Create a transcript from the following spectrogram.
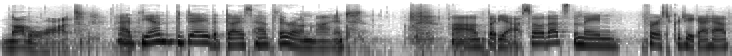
not a lot. At the end of the day, the dice have their own mind. Uh, but yeah, so that's the main first critique I have.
